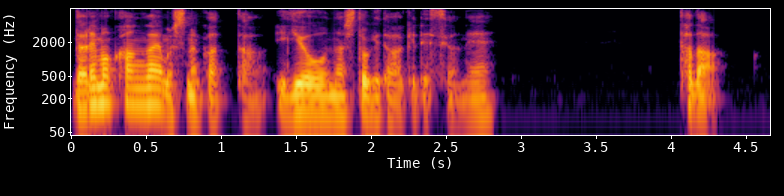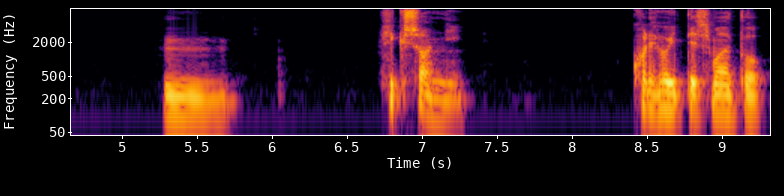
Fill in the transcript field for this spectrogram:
誰も考えもしなかった偉業を成し遂げたわけですよね。ただ、うん、フィクションに、これを言ってしまうと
